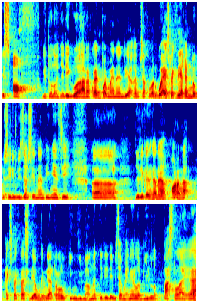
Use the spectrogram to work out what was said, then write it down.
is off gitu loh. Jadi gue harapkan permainan dia akan bisa keluar. Gue expect dia akan bagus sih di Wizards sih nantinya sih. Uh, jadi kan karena orang nggak ekspektasi dia mungkin nggak terlalu tinggi banget, jadi dia bisa mainnya lebih lepas lah ya.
